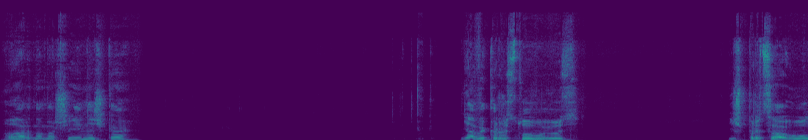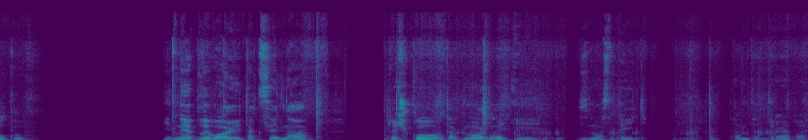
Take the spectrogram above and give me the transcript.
Гарна машиночка. Я використовую ось і шприца голку. І не обливаю так сильно, а точково так можна і змастити там, де треба.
